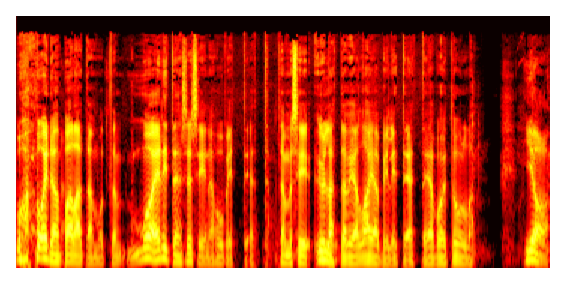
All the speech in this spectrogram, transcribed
voidaan palata, mutta mua eniten se siinä huvitti, että tämmöisiä yllättäviä lajabiliteetteja voi tulla. Joo,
